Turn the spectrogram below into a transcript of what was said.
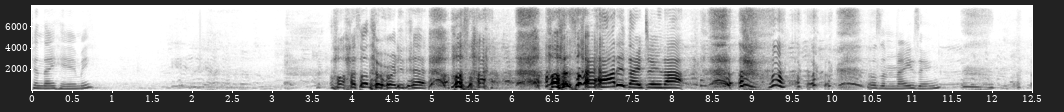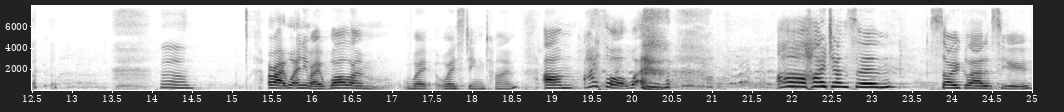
Can they hear me? Oh, I thought they were already there. I was like, I was like how did they do that? that was amazing. Um, all right. Well, anyway, while I'm wa- wasting time, um, I thought. oh, hi, Jensen. So glad it's you.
